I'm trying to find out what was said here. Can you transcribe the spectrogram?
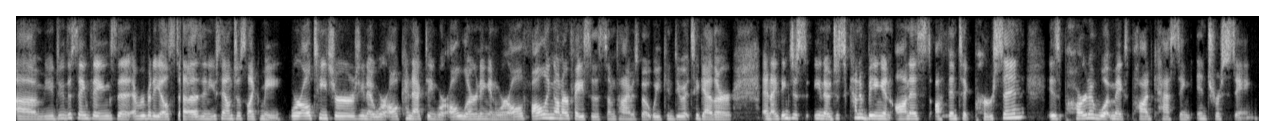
um, you do the same things that everybody else does and you sound just like me. We're all teachers you know we're all connecting we're all learning and we're all falling on our faces sometimes but we can do it together. And i think just you know just kind of being an honest authentic person is part of what makes podcasting interesting.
